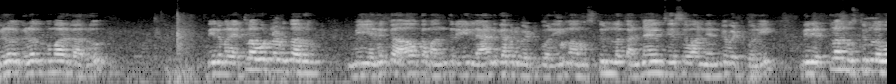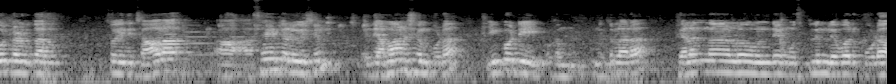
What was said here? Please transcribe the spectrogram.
వినోద్ వినోద్ కుమార్ గారు మీరు మరి ఎట్లా ఓట్లు అడుగుతారు? మీ వెనుక ఒక మంత్రి ల్యాండ్ క్యాపిటల్ పెట్టుకొని మా ముస్లింలకు అన్యాయం చేసే వాడిని వెనుక పెట్టుకొని మీరు ఎట్లా ముస్లింల ఓట్లు అడుగుతారు? సో ఇది చాలా అసహ్యకర విషయం ఇది అమానుషం కూడా. ఇంకోటి ఒక మిత్రులారా తెలంగాణలో ఉండే ముస్లింలు ఎవరు కూడా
